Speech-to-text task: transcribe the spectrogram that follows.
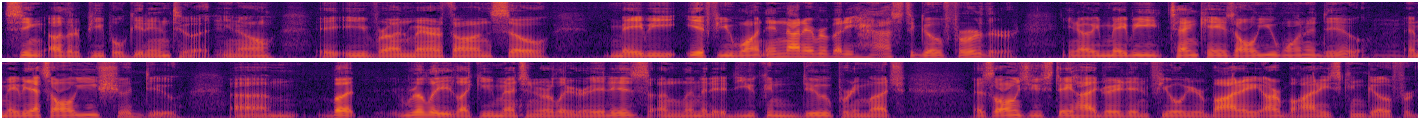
seeing other people get into it. You know, you've run marathons, so maybe if you want, and not everybody has to go further. You know, maybe 10K is all you want to do, mm-hmm. and maybe that's all you should do. Um, but really, like you mentioned earlier, it is unlimited. You can do pretty much as long as you stay hydrated and fuel your body, our bodies can go for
